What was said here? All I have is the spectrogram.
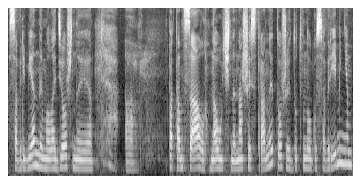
современные, молодежные потенциал научный нашей страны тоже идут в ногу со временем,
